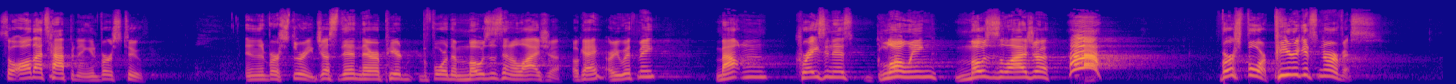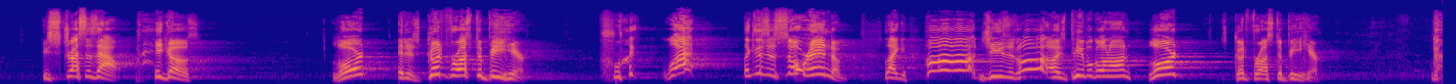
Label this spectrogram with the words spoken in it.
So all that's happening in verse 2. And in verse 3, just then there appeared before them Moses and Elijah. Okay? Are you with me? Mountain, craziness, glowing, Moses, Elijah. Ah! Verse 4, Peter gets nervous. He stresses out. He goes, Lord, it is good for us to be here. what? Like, this is so random. Like, ah, Jesus, ah, all these people going on. Lord, it's good for us to be here.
